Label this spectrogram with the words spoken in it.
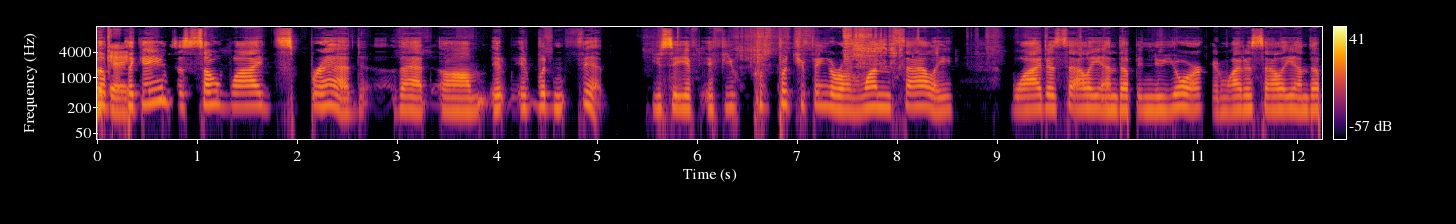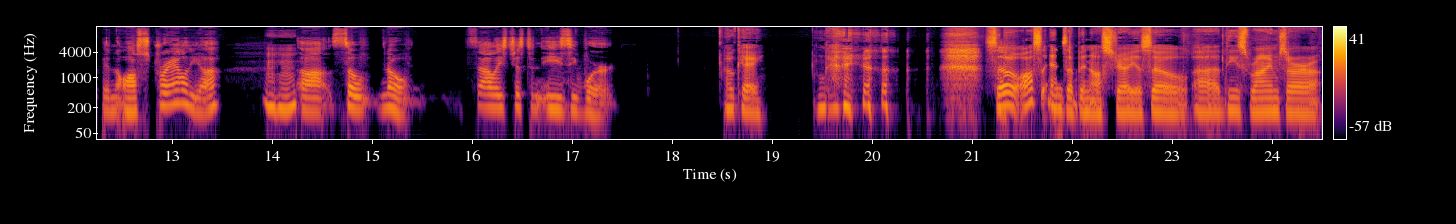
okay. the games are so widespread that um, it, it wouldn't fit. You see, if, if you could put your finger on one Sally, why does Sally end up in New York and why does Sally end up in Australia? hmm Uh, so, no, Sally's just an easy word. Okay. Okay. so also ends up in Australia. So uh, these rhymes are,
